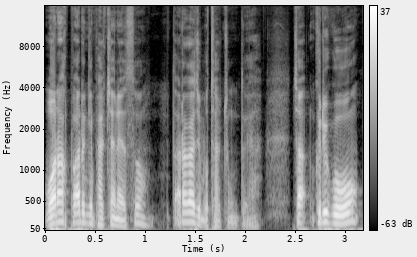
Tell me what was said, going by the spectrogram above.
워낙 빠르게 발전해서 따라가지 못할 정도야. 자, 그리고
